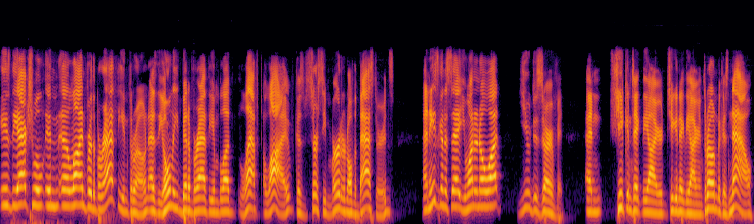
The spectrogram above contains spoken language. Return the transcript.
is the actual in uh, line for the Baratheon throne as the only bit of Baratheon blood left alive because Cersei murdered all the bastards. And he's going to say, You want to know what? You deserve it. And she can take the iron. She can take the Iron Throne because now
